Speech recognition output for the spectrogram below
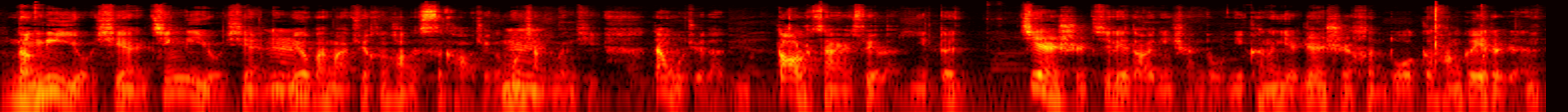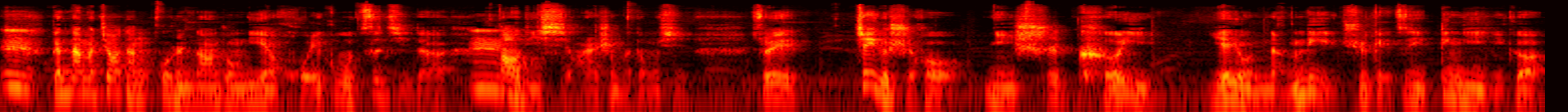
能力有限、精力有限，你没有办法去很好的思考这个梦想的问题。但我觉得，你到了三十岁了，你的。见识积累到一定程度，你可能也认识很多各行各业的人，嗯，跟他们交谈过程当中，你也回顾自己的到底喜欢什么东西，所以这个时候你是可以也有能力去给自己定义一个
